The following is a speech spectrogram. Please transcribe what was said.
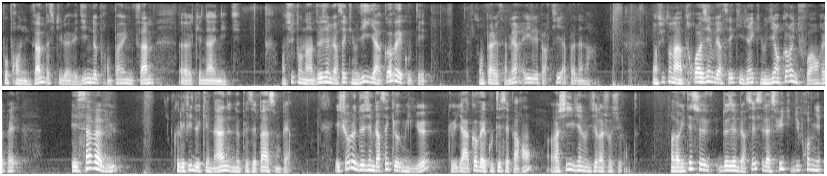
pour prendre une femme parce qu'il lui avait dit ne prends pas une femme euh, Ensuite, on a un deuxième verset qui nous dit Yaakov a écouté son père et sa mère et il est parti à Padanaram. Et ensuite, on a un troisième verset qui vient qui nous dit encore une fois, on répète Esav a vu que les filles de Kenan ne plaisaient pas à son père. Et sur le deuxième verset qui est au milieu, que Yaakov a écouté ses parents, Rachid vient nous dire la chose suivante. En vérité, ce deuxième verset, c'est la suite du premier.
